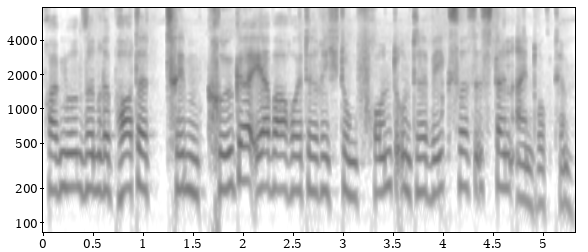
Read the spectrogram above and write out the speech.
Fragen wir unseren Reporter Tim Kröger. Er war heute Richtung Front unterwegs. Was ist dein Eindruck, Tim?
